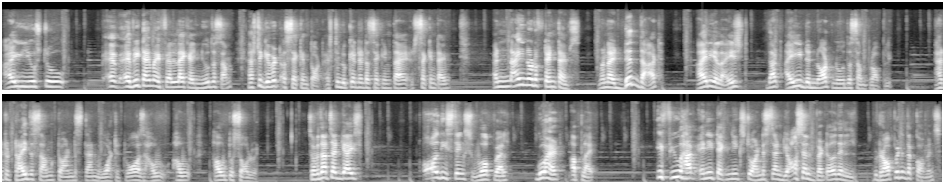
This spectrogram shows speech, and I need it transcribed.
I used to every time I felt like I knew the sum, I has to give it a second thought. I has to look at it a second time, second time, and nine out of ten times when I did that, I realized that I did not know the sum properly. I had to try the sum to understand what it was, how how how to solve it. So with that said, guys, all these things work well. Go ahead, apply. If you have any techniques to understand yourself better, then drop it in the comments.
